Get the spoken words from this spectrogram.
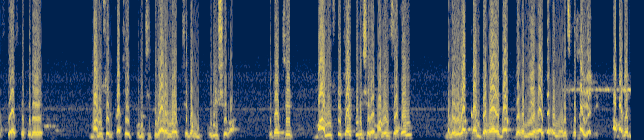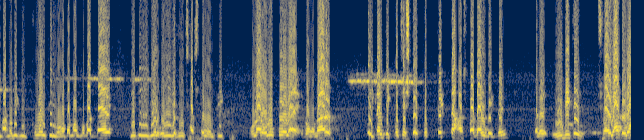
আস্তে আস্তে করে মানুষের কাছে পরিচিতি বাড়ানো হচ্ছে এবং পরিষেবা, যেটা হচ্ছে মানুষ তো চায় পরিষেবা। মানুষ যখন মানে রোগাক্রান্ত হয় বা যখন ইয়ে হয়, তখন মানুষ কোথায় যাবে? আমাদের মানবিক মুখ্যমন্ত্রী মমতা বন্দ্যোপাধ্যায় যেহেতু নিজের উনি যখন স্বাস্থ্যমন্ত্রী, ওনার অনুপ্রেরণায় এবং ওনার ঐকান্তিক প্রচেষ্টায় প্রত্যেকটা হাসপাতাল দেখবেন মানে রোগীতে ছয় লাখ এবং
